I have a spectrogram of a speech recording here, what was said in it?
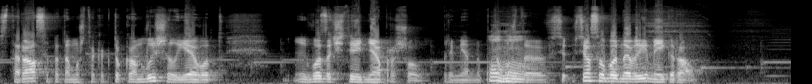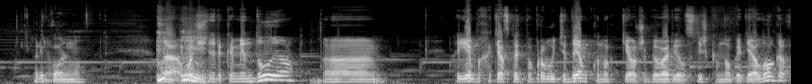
старался, потому что как только он вышел, я вот его за 4 дня прошел примерно. Потому угу. что все, все свободное время играл. Прикольно. Да, очень рекомендую. Э, я бы хотел сказать, попробуйте демку, но, как я уже говорил, слишком много диалогов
